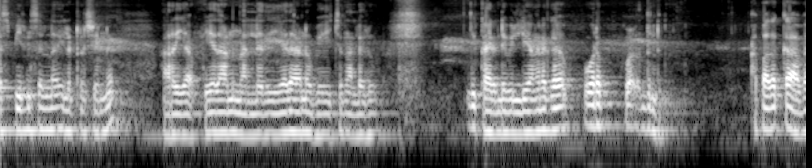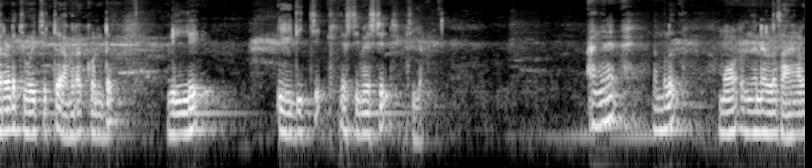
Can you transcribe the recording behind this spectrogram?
എക്സ്പീരിയൻസ് ഉള്ള ഇലക്ട്രീഷ്യന് അറിയാം. ഏതാണ് നല്ലത് ഏതാണ് ഉപയോഗിച്ച നല്ലൊരു ഈ കറണ്ട് ബില്ല് അങ്ങനെയൊക്കെ ഓരോ ഇതുണ്ട്. അപ്പോൾ അതൊക്കെ അവരോട് ചോദിച്ചിട്ട് അവരെ കൊണ്ട് ബില്ല് എഴുതിച്ച് എസ്റ്റിമേറ്റ് ചെയ്യാം. അങ്ങനെ നമ്മൾ മോ ഇങ്ങനെയുള്ള സാധനങ്ങൾ.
